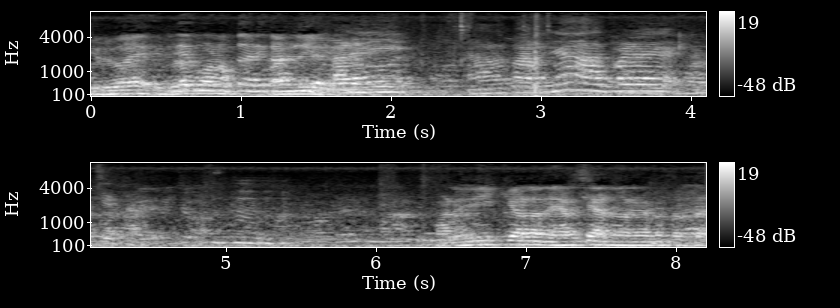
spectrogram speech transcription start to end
ഇരുപത് ഇവിടെ പോണം. പളനിക്കുള്ള നേർച്ചയാണ് പറഞ്ഞപ്പോ തൊട്ട്.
